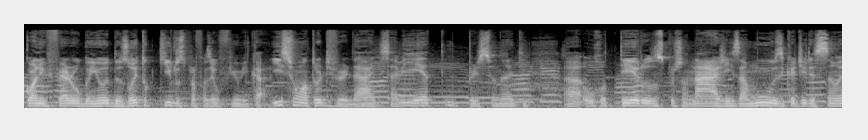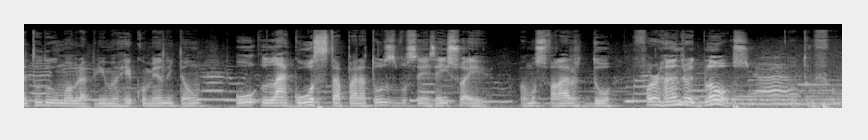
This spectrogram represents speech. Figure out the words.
Colin Farrell ganhou 18 quilos para fazer o filme, cara. Isso é um ator de verdade, sabe? E é impressionante. Uh, o roteiro, os personagens, a música, a direção, é tudo uma obra-prima. Recomendo então o Lagosta para todos vocês. É isso aí. Vamos falar do 400 Blows do Truffaut.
